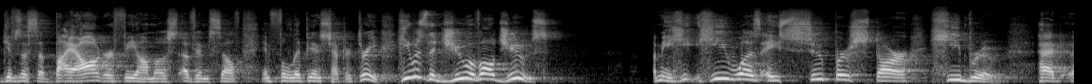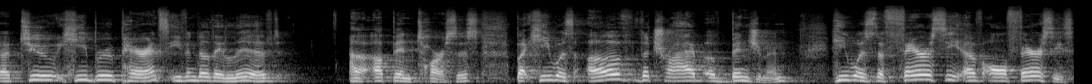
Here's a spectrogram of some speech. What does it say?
gives us a biography almost of himself in Philippians chapter 3. He was the Jew of all Jews. I mean, he, he was a superstar Hebrew, had uh, two Hebrew parents, even though they lived uh, up in Tarsus, but he was of the tribe of Benjamin. He was the Pharisee of all Pharisees.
